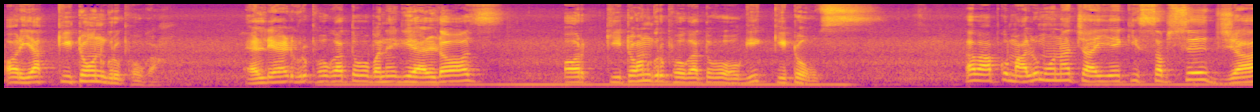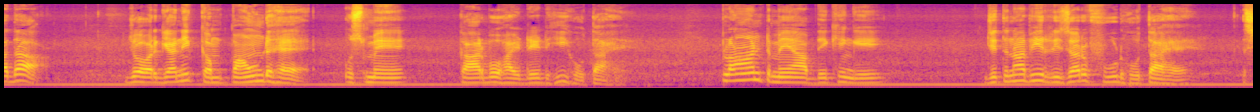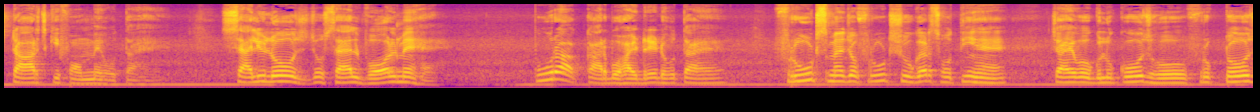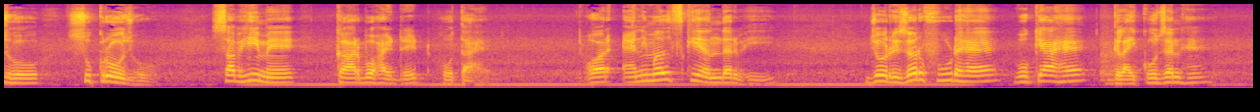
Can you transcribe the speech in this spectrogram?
और या कीटोन ग्रुप होगा। एल्डिहाइड ग्रुप होगा तो वो बनेगी एल्डोज और कीटोन ग्रुप होगा तो वो होगी कीटोज। अब आपको मालूम होना चाहिए कि सबसे ज़्यादा जो ऑर्गेनिक कंपाउंड है, उसमें कार्बोहाइड्रेट ही होता है। प्लांट में आप देखेंगे, जितना भी रिज़र्व फ़ूड होता है, स्टार्च की फॉर्म में होता है। सेल्यूलोज, जो सेल वॉल में है, पूरा कार्बोहाइड्रेट होता है। फ्रूट्स में जो फ्रूट शुगर्स होती हैं, चाहे वो ग्लूकोज हो, फ्रुक्टोज हो, सुक्रोज हो, सभी में कार्बोहाइड्रेट होता है। और एनिमल्स के अंदर भी जो रिज़र्व फ़ूड है, वो क्या है? ग्लाइकोजन है,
